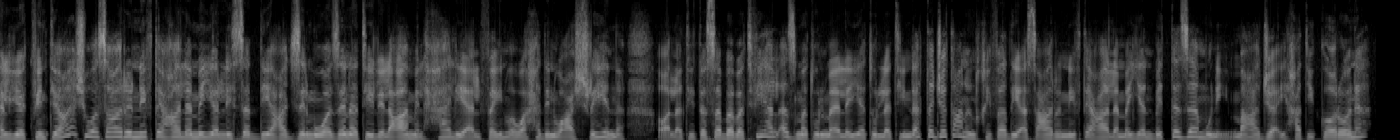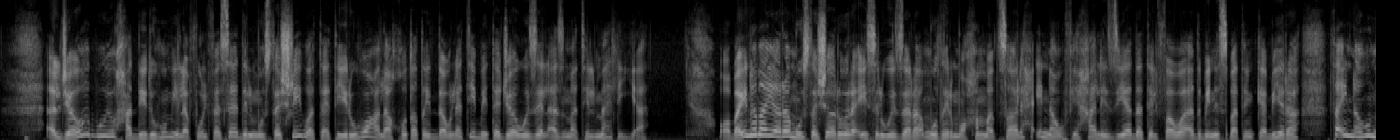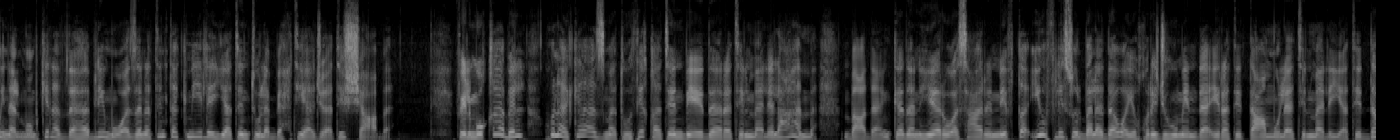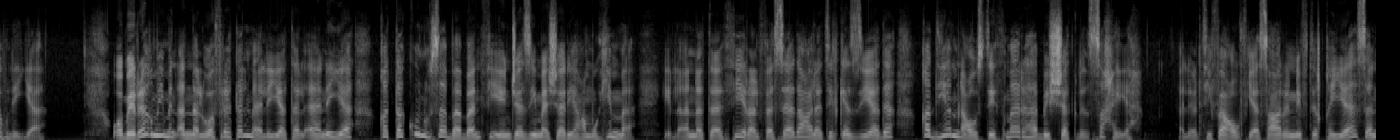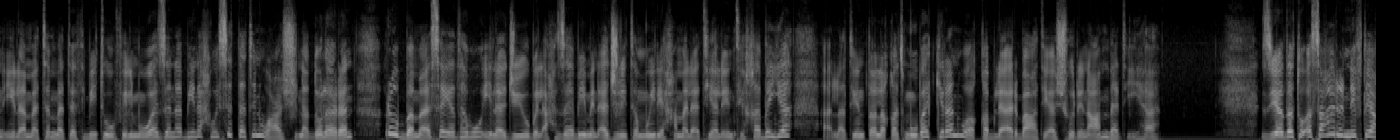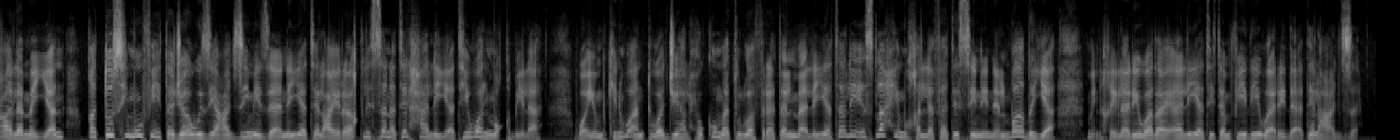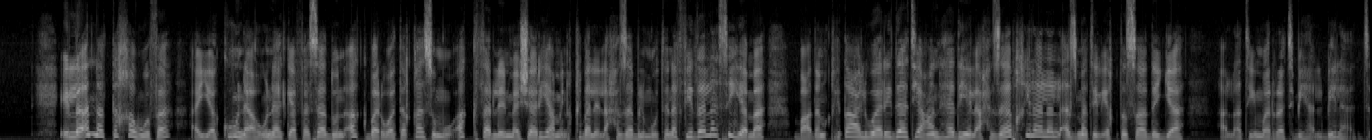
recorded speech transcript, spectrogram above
هل يكفي انتعاش أسعار النفط عالميا لسد عجز الموازنة للعام الحالي 2021 والتي تسببت فيها الأزمة المالية التي نتجت عن انخفاض أسعار النفط عالميا بالتزامن مع جائحة كورونا؟ الجواب يحدده ملف الفساد المستشري وتأثيره على خطط الدولة بتجاوز الأزمة المالية وبينما يرى مستشار رئيس الوزراء مظهر محمد صالح إنه في حال زيادة الفوائد بنسبة كبيرة فإنه من الممكن الذهاب لموازنة تكميلية تلبي احتياجات الشعب. في المقابل هناك أزمة ثقة بإدارة المال العام. بعد أن كاد انهيار أسعار النفط يفلس البلد ويخرجه من دائرة التعاملات المالية الدولية. وبالرغم من أن الوفرة المالية الآنية قد تكون سببا في إنجاز مشاريع مهمة إلا أن تأثير الفساد على تلك الزيادة قد يمنع استثمارها بالشكل الصحيح. الارتفاع في أسعار النفط قياسا إلى ما تم تثبيته في الموازنة بنحو 26 دولارا ربما سيذهب إلى جيوب الأحزاب من أجل تمويل حملاتها الانتخابية التي انطلقت مبكرا وقبل أربعة أشهر عن بديها زيادة أسعار النفط عالميا قد تسهم في تجاوز عجز ميزانية العراق للسنة الحالية والمقبلة ويمكن أن توجه الحكومة الوفرة المالية لإصلاح مخلفات السنين الماضية من خلال وضع آلية تنفيذ واردات العجز. إلا أن التخوف أن يكون هناك فساد أكبر وتقاسم أكثر للمشاريع من قبل الأحزاب المتنفذة لا سيما بعد انقطاع الواردات عن هذه الأحزاب خلال الأزمة الاقتصادية التي مرت بها البلاد.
